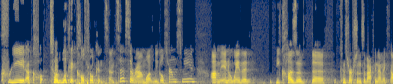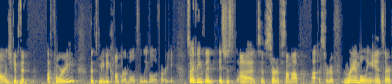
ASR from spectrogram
create a, to look at cultural consensus around what legal terms mean um, in a way that because of the constructions of academic knowledge gives it authority that's maybe comparable to legal authority. So I think that it's just, uh, to sort of sum up a sort of rambling answer,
